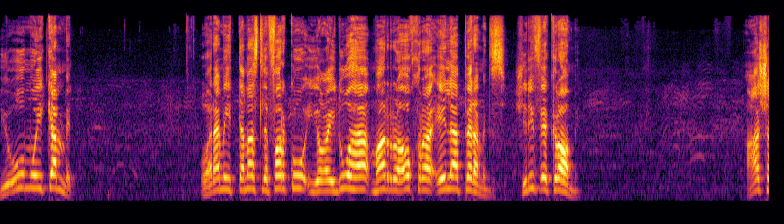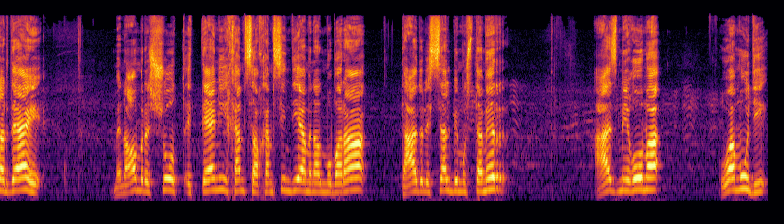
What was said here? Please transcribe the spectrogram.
يقوم ويكمل. ورمي التماس لفاركو يعيدوها مرة أخرى إلى بيراميدز. شريف إكرامي. عشر دقايق من عمر الشوط الثاني 55 دقيقة من المباراة. تعادل السلبي مستمر. عزمي غومة ومودي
